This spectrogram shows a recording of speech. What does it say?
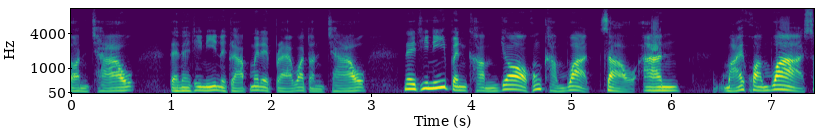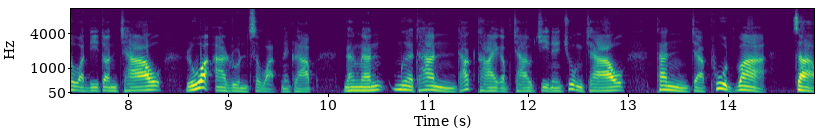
ตอนเช้า แต่ในที่นี้นะครับไม่ได้แปลว่าตอนเช้า ในที่นี้เป็นคำย่อของคำว่าเจ้าอัน หมายความว่าสวัสดีตอนเช้า หรือว่าอารุณสวัสดิ์นะครับ ดังนั้นเมื่อท่านทักทายกับชาวจีนในช่วงเช้า ท่านจะพูดว่าเจ้า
